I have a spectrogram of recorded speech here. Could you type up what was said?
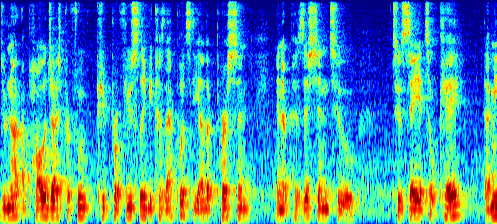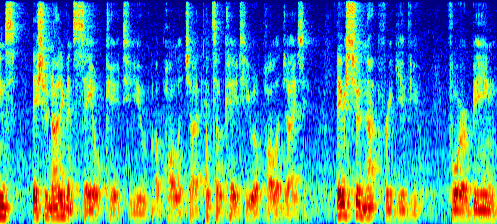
do not apologize profu- profusely because that puts the other person in a position to to say it's okay. That means they should not even say okay to you apologize. It's okay to you apologizing. They should not forgive you for being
